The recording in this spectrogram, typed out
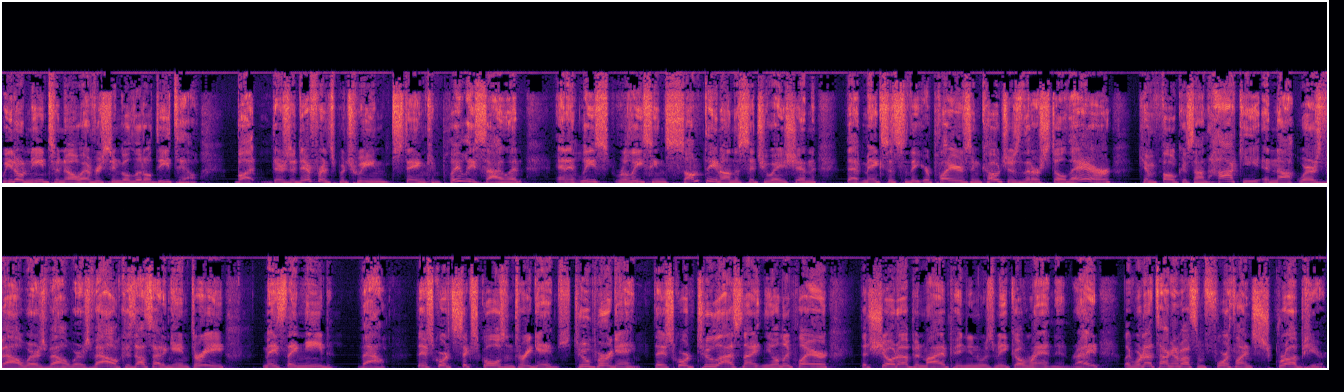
we don't need to know every single little detail. But there's a difference between staying completely silent and at least releasing something on the situation that makes it so that your players and coaches that are still there can focus on hockey and not where's Val, where's Val, where's Val. Because outside of game three, Mace, they need Val. They've scored six goals in three games, two per game. They scored two last night, and the only player that showed up, in my opinion, was Mikko Rantanen, right? Like, we're not talking about some fourth line scrub here.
